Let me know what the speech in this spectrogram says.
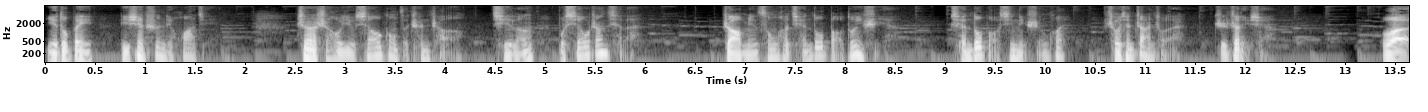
也都被李炫顺利化解。这时候有萧公子撑场，岂能不嚣张起来？赵明聪和钱多宝顿时眼，钱多宝心领神会，首先站出来，指着李炫：“喂，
